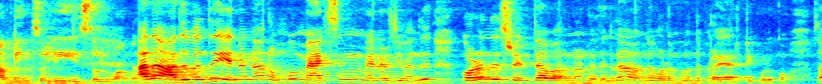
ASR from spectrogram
அப்படின்னு சொல்லி சொல்லுவாங்க. அதான் அது வந்து என்னன்னா ரொம்ப மேக்ஸிமம் எனர்ஜி வந்து குழந்தை ஸ்ட்ரென்த்தாக வரணுன்றதுக்கு தான் வந்து உடம்பு வந்து ப்ரையாரிட்டி கொடுக்கும். ஸோ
